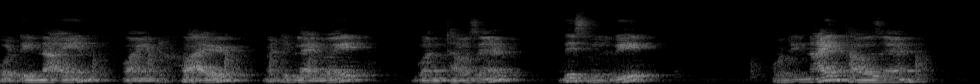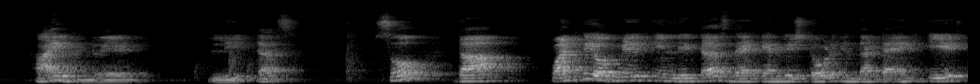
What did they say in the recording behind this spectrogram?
49.5 multiplied by 1000. This will be 49,500 liters. So the quantity of milk in liters that can be stored in the tank is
